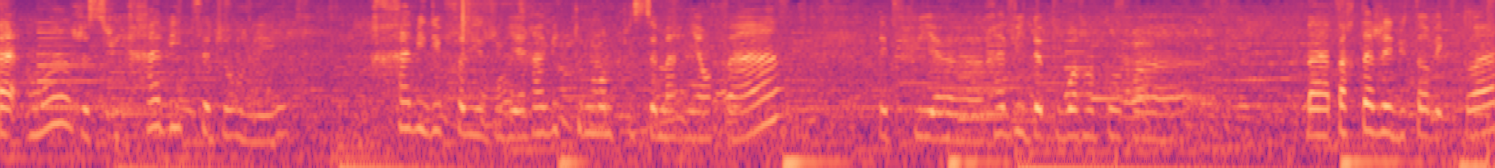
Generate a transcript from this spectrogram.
Bah, moi, je suis ravie de cette journée, ravie du 1er juillet, ravie que tout le monde puisse se marier enfin. Et puis, euh, ravie de pouvoir encore euh, bah, partager du temps avec toi.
